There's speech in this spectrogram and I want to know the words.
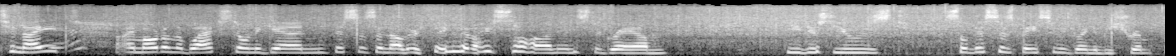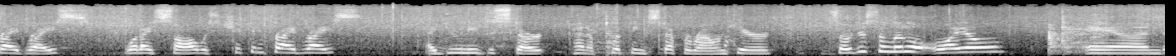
Tonight I'm out on the Blackstone again. This is another thing that I saw on Instagram. He just used, so this is basically going to be shrimp fried rice. What I saw was chicken fried rice. I do need to start kind of flipping stuff around here. So just a little oil and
